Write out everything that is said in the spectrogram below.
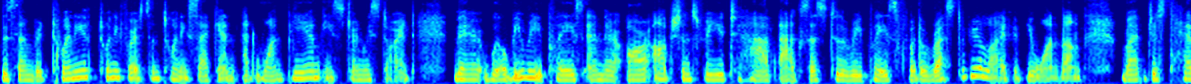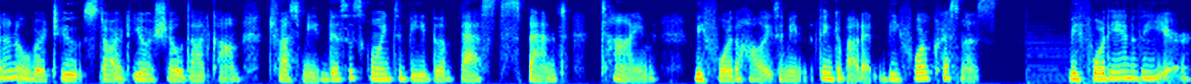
December 20th, 21st, and 22nd at 1 p.m. Eastern, we start. There will be replays, and there are options for you to have access to the replays for the rest of your life if you want them. But just head on over to startyourshow.com. Trust me, this is going to be the best spent time before the holidays. I mean, think about it before Christmas, before the end of the year,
